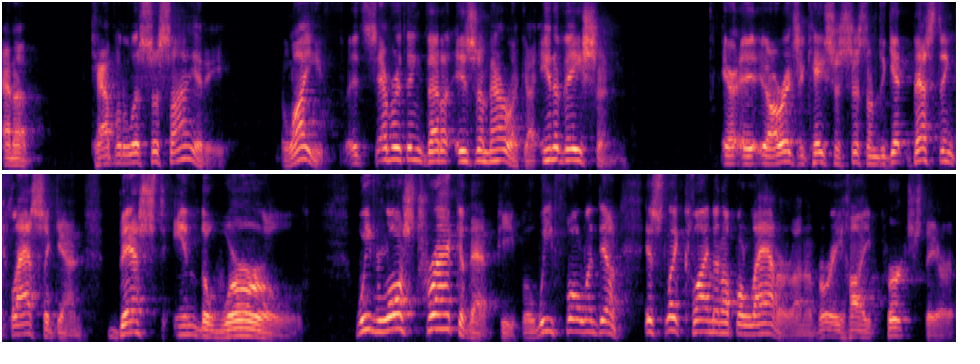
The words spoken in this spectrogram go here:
and a capitalist society, life. It's everything that is America, innovation, our education system to get best in class again, best in the world. We've lost track of that, people. We've fallen down. It's like climbing up a ladder on a very high perch there,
